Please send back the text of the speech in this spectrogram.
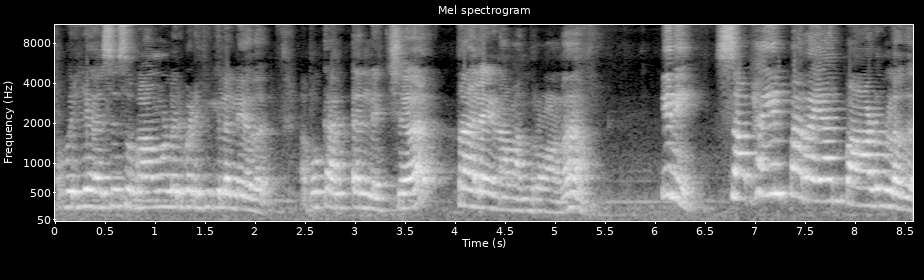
അപ്പൊ ഒരു രഹസ്യ സ്വഭാവമുള്ള ഒരു പഠിപ്പിക്കലല്ലേ അത്? അപ്പൊ കർട്ടൻ ലെക്ചർ തലയിണ മന്ത്രമാണ്. ഇനി സഭയിൽ പറയാൻ പാടുള്ളത്.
